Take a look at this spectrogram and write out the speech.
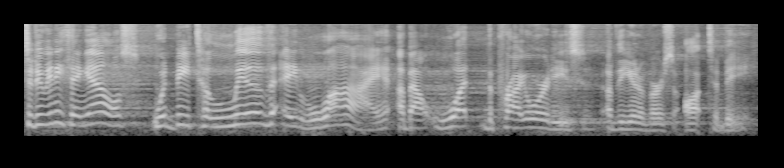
To do anything else would be to live a lie about what the priorities of the universe ought to be.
